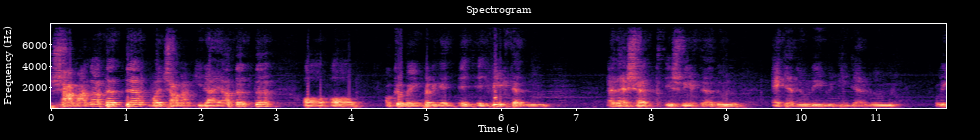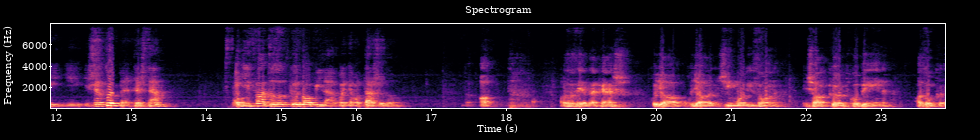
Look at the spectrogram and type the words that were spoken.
sámánná tette, vagy sámán királyá tette, a, a, a köveink pedig egy, egy, egy végtelenül elesett és végtelenül egyedül lévő dídervő lényé. És ez többetes, nem? Ennyit változott közben a világ, vagy a társadalom. A, az az érdekes, hogy a, hogy a Jim Morrison és a Kurt Cobain azok,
